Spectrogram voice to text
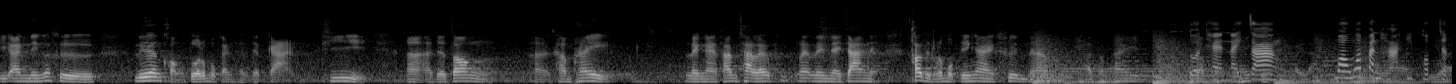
อีกอันหนึ่งก็คือเรื่องของตัวระบบการจัดการที่อาจจะต้องอาทำให้แรงงานข้ามชาติและในนายจ้างเนี่ยเข้าถึงระบบได้ง่ายขึ้นนะครับทำให้ตัวแทนนายจ้าง มองว่าปัญหาที่พบจาก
